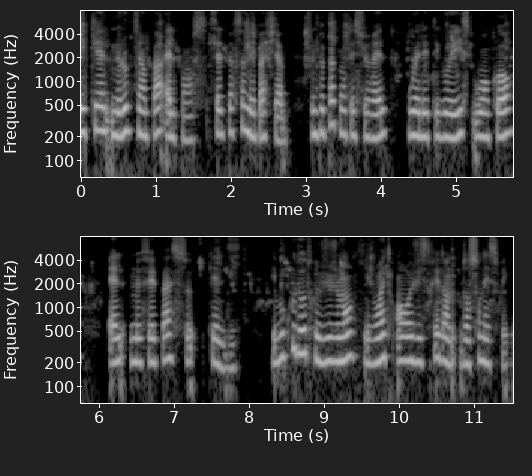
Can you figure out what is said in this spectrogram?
et qu'elle ne l'obtient pas, elle pense Cette personne n'est pas fiable, je ne peux pas compter sur elle, ou elle est égoïste, ou encore elle ne fait pas ce qu'elle dit. Et beaucoup d'autres jugements qui vont être enregistrés dans, son esprit.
